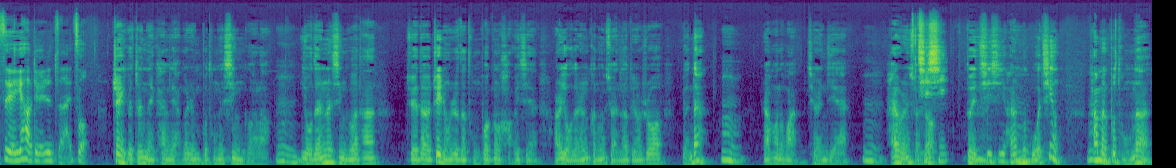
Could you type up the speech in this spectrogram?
四月一号这个日子来做？这个真得看两个人不同的性格了。嗯有的人的性格他觉得这种日子捅破更好一些，而有的人可能选择，比如说元旦，嗯然后的话情人节，嗯还有人选择七夕，对七夕，还有什么嗯国庆，他们不同的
